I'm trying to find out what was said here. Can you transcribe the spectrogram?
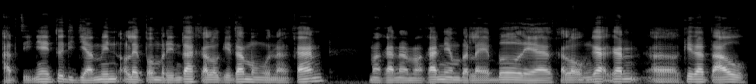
Artinya itu dijamin oleh pemerintah kalau kita menggunakan makanan-makanan yang berlabel ya. Kalau enggak kan uh, kita tahu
